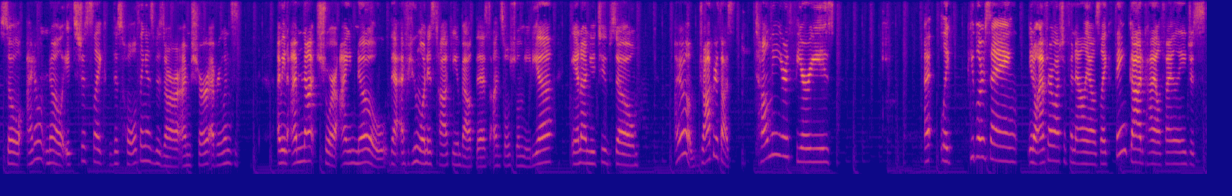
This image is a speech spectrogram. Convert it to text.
So I don't know. It's just like this whole thing is bizarre. I'm sure everyone's. I mean, I'm not sure. I know that everyone is talking about this on social media and on YouTube. So I don't know. Drop your thoughts. Tell me your theories. I, like people are saying, you know, after I watched the finale, I was like, thank God Kyle finally just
